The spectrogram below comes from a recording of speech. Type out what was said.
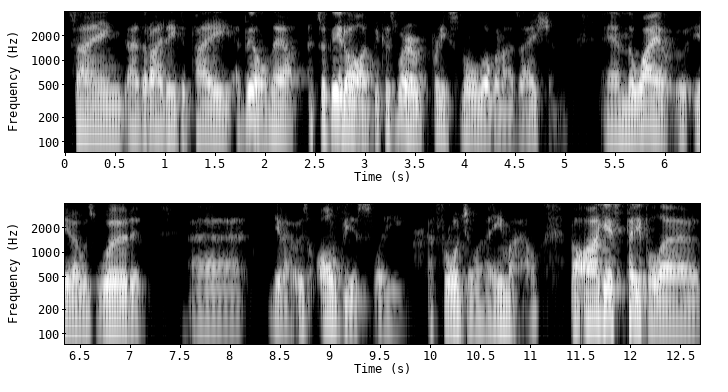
saying uh, that I need to pay a bill. Now, it's a bit odd because we're a pretty small organisation, and the way it you know was worded, uh, you know, it was obviously a fraudulent email. But I guess people are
